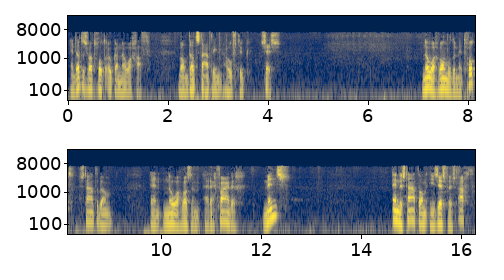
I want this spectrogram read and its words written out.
En dat is wat God ook aan Noach gaf. Want dat staat in hoofdstuk 6. Noach wandelde met God, staat er dan. En Noach was een rechtvaardig mens. En er staat dan in 6 vers 8,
